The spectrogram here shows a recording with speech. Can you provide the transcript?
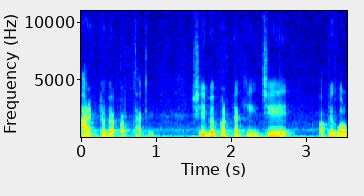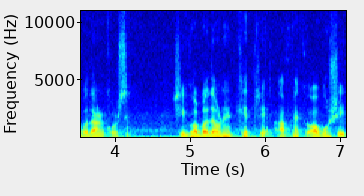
আরেকটা ব্যাপার থাকে। সেই ব্যাপারটা কি যে আপনি গর্ভধারণ করছেন সেই গর্ভধারণের ক্ষেত্রে আপনাকে অবশ্যই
